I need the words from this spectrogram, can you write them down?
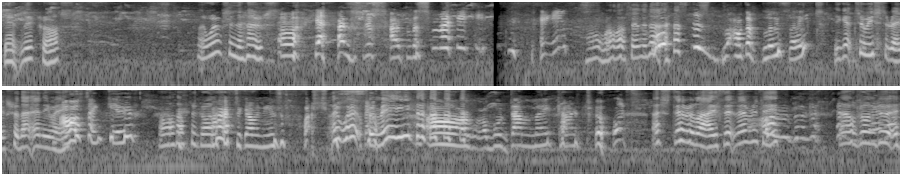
Gently across. It works in the house. Oh, yeah, that's just hopeless me. Oh well that's the end of that. What's this? I've oh, got blue feet. you get two Easter eggs for that anyway. Oh, thank you. I'll have to go I and have to go in the and wash it worked for me. oh, well done me, can't do it. I sterilised it and everything. Oh, Now I'll go and do it,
